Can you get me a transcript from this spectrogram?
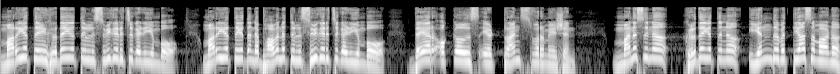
മറിയത്തെ ഹൃദയത്തിൽ സ്വീകരിച്ചു കഴിയുമ്പോൾ മറിയത്തെ തന്റെ ഭവനത്തിൽ സ്വീകരിച്ചു കഴിയുമ്പോൾ ദയർ ഒക്കേഴ്സ് എ ട്രാൻസ്ഫർമേഷൻ മനസ്സിന് ഹൃദയത്തിന് എന്ത് വ്യത്യാസമാണ്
